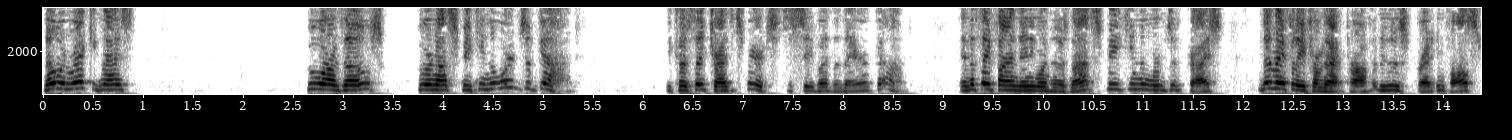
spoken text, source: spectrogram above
know and recognize who are those who are not speaking the words of God because they try the spirits to see whether they are God. And if they find anyone who is not speaking the words of Christ, then they flee from that prophet who is spreading false,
